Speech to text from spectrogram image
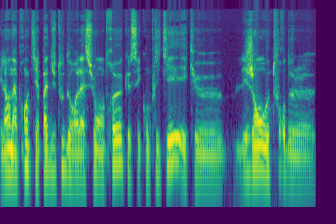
Et là, on apprend qu'il n'y a pas du tout de relation entre eux, que c'est compliqué et que les gens autour de,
